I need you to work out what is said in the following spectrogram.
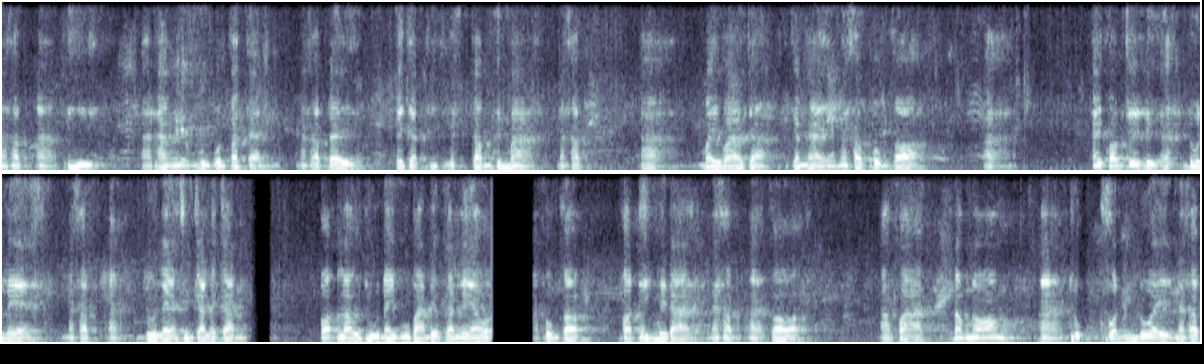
นะครับที่อ่าทางลุงพลป้าแตนนะครับ ได้ได้จัดกิจกรรมขึ้นมานะครับ ไม่ว่าจะยังไงนะครับ ผมก็ให้ความช่วยเหลือดูแลนะครับดูแลซึ่งกันและกัน เพราะเราอยู่ในหมู่บ้านเดียวกันแล้ว ผมก็ทอดทิ้งไม่ได้นะครับก็ฝากน้องๆทุกคนด้วยนะครับ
